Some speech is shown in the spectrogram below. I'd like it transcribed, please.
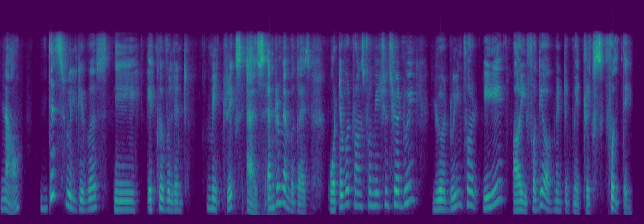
Now, this will give us the equivalent matrix as, and remember guys, whatever transformations you are doing, you are doing for A, I for the augmented matrix, full thing.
